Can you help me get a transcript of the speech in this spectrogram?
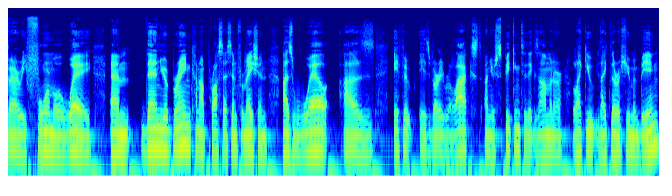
very formal way, um, then your brain cannot process information as well as if it is very relaxed and you're speaking to the examiner like you like they're a human being,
